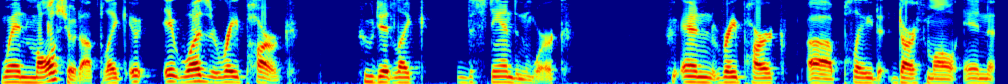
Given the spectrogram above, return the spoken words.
when Maul showed up. Like it, it was Ray Park who did like the stand-in work, and Ray Park uh, played Darth Maul in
